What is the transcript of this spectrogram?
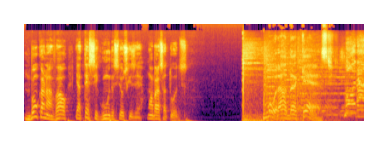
um bom carnaval e até segunda, se Deus quiser. Um abraço a todos. Morada Cast. Morada.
